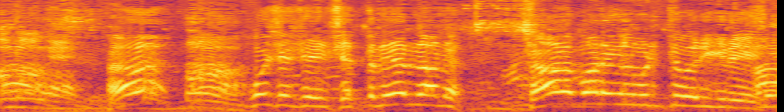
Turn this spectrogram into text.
பூஜை செய்ய செத்த நேரம் நான் சாணபானங்கள் முடித்து வருகிறேன்.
